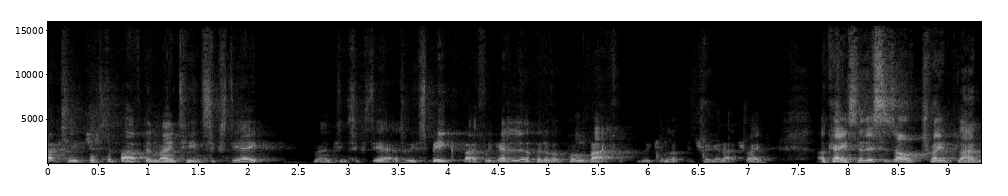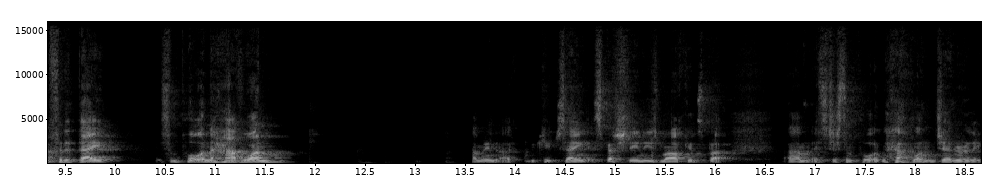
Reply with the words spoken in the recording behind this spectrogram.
actually just above the 1968 1968 as we speak but if we get a little bit of a pullback we can look to trigger that trade okay so this is our trade plan for the day it's important to have one. I mean I, we keep saying especially in these markets but um, it's just important to have one generally.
